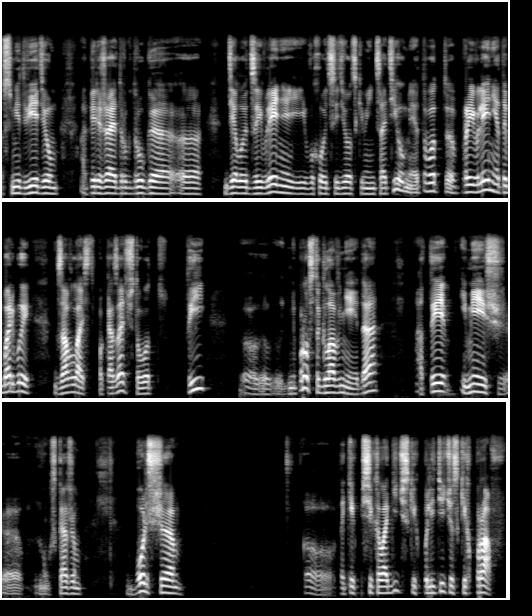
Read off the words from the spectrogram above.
с Медведевым опережают друг друга, э, делают заявления и выходят с идиотскими инициативами. Это вот э, проявление этой борьбы за власть, показать, что вот ты э, не просто главнее, да, а ты имеешь, ну, скажем, больше таких психологических, политических прав,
